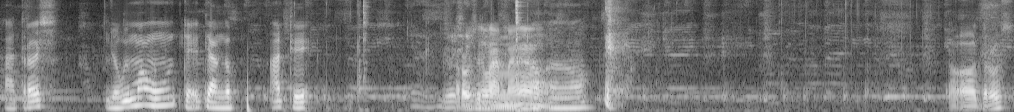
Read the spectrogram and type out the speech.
nah terus ya kuwi mau dek dianggap adik terus sing lanang. oh Oh, terus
